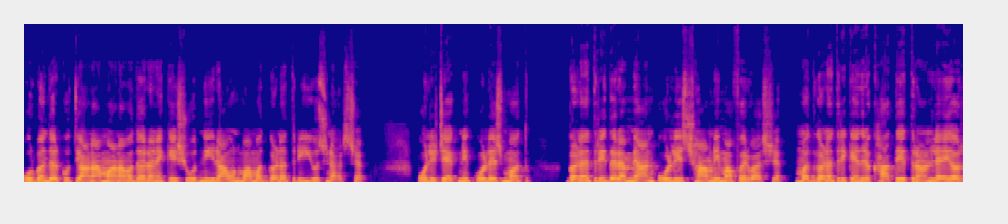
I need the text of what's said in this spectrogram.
પોરબંદર, કુતિયાણા, માણાવદર અને કેશોદની રાઉન્ડમાં મતગણતરી યોજનાર છે. પોલિટેકનિક કોલેજ મત ગણતરી દરમિયાન પોલીસ છાવણીમાં ફેરવાશે. મતગણતરી કેન્દ્ર ખાતે ત્રણ લેયર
